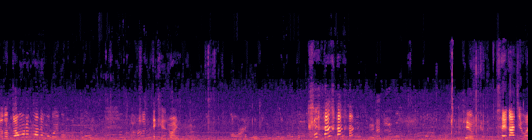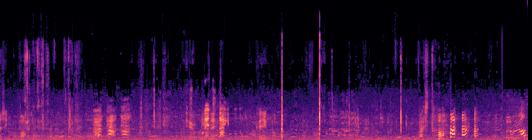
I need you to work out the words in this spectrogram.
야, 나짱 오랜만에 먹어, 이거. 내가 초딩 때개 좋아했는데. 먹을래? 개웃겨. 세 가지 맛인가 봐. 개웃기네. 오렌지 딸기 포도. 그니까. 맛있다. 몰라?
